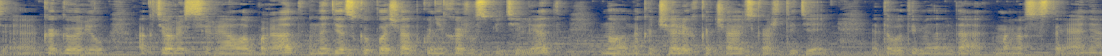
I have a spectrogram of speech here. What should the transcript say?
Э, как говорил актер из сериала «Брат», на детскую площадку не хожу с пяти лет, но на качелях качаюсь каждый день. Это вот именно, да, мое состояние,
